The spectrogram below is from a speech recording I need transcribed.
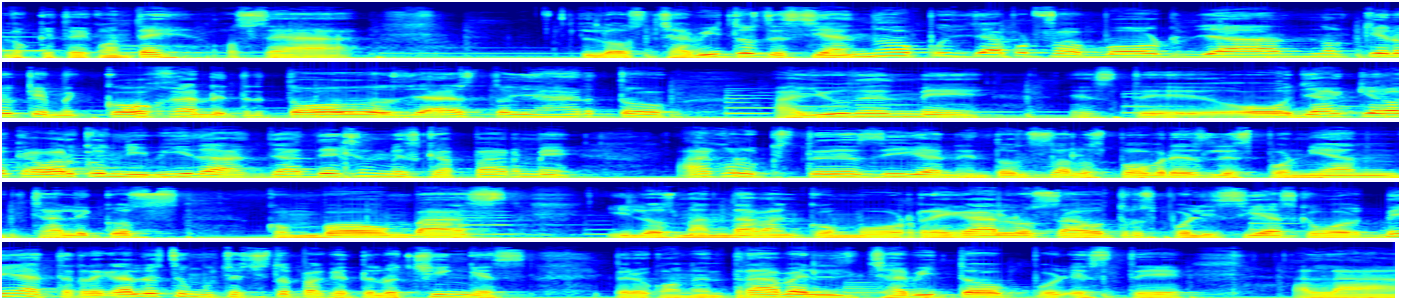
lo que te conté, o sea, los chavitos decían, no, pues ya por favor, ya no quiero que me cojan entre todos, ya estoy harto, ayúdenme, este, o ya quiero acabar con mi vida, ya déjenme escaparme, hago lo que ustedes digan. Entonces a los pobres les ponían chalecos con bombas y los mandaban como regalos a otros policías, como, mira, te regalo este muchachito para que te lo chingues. Pero cuando entraba el chavito, este, a la,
